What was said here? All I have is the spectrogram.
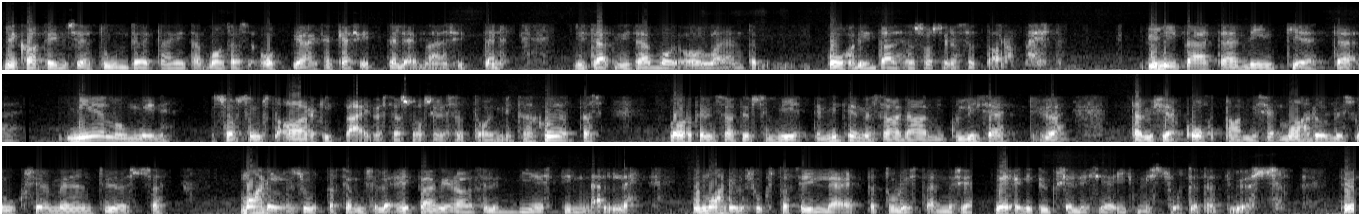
negatiivisia tunteita, ja niitä voitaisiin oppia ehkä käsittelemään sitten, mitä, mitä voi olla, ja pohdintaa sosiaalisesta tarpeista. Ylipäätään vinkki, että mieluummin se on semmoista arkipäiväistä sosiaalista toimintaa. Koitettaisiin organisaatiossa miettiä, miten me saadaan niin lisättyä tämmöisiä kohtaamisen mahdollisuuksia meidän työssä, mahdollisuutta semmoiselle epäviralliselle viestinnälle ja mahdollisuutta sille, että tulisi tämmöisiä merkityksellisiä ihmissuhteita työssä. Jos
